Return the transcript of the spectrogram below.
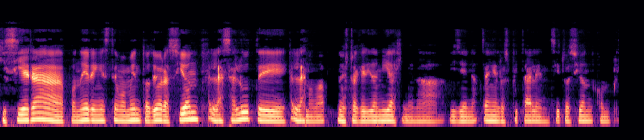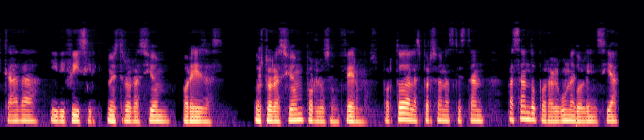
quisiera poner en este momento de oración la salud de la mamá, nuestra querida amiga Jimena Villena. Está en el hospital en situación complicada y difícil. Nuestra oración por ellas. Nuestra oración por los enfermos, por todas las personas que están pasando por alguna dolencia.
